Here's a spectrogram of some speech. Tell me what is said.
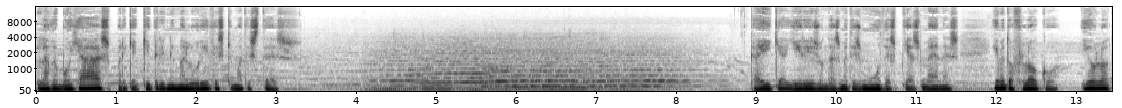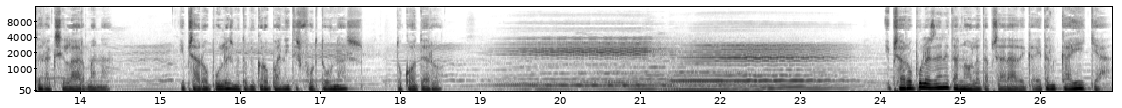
λαδομπογιά άσπρη και κίτρινοι με λουρίδες κυματιστές. Καΐκια γυρίζοντας με τις μούδες πιασμένες ή με το φλόκο ή ολότερα ξυλάρμενα. Οι ψαροπούλες με το μικρό πανί της φουρτούνας, το κότερο. Οι ψαροπούλες δεν ήταν όλα τα ψαράδικα, ήταν καΐκια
